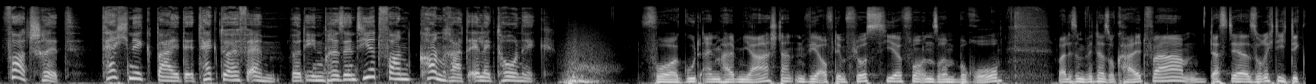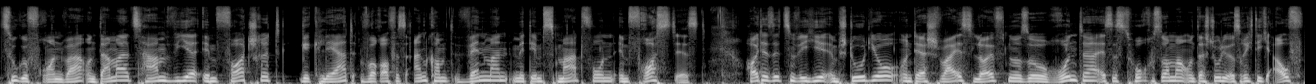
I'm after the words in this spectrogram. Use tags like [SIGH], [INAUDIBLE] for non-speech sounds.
Fortschritt. Technik bei Detektor FM wird Ihnen präsentiert von Konrad Elektronik. Vor gut einem halben Jahr standen wir auf dem Fluss hier vor unserem Büro, weil es im Winter so kalt war, dass der so richtig dick zugefroren war. Und damals haben wir im Fortschritt geklärt, worauf es ankommt, wenn man mit dem Smartphone im Frost ist. Heute sitzen wir hier im Studio und der Schweiß läuft nur so runter. Es ist Hochsommer und das Studio ist richtig auf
